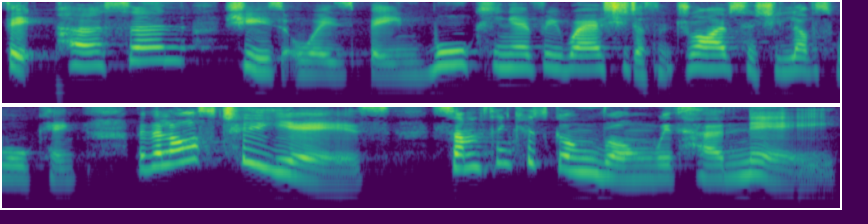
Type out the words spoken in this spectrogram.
fit person. She's always been walking everywhere. She doesn't drive, so she loves walking. But the last two years, something has gone wrong with her knee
